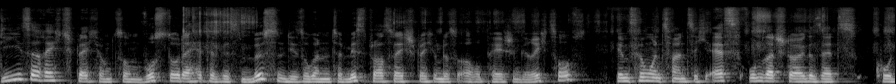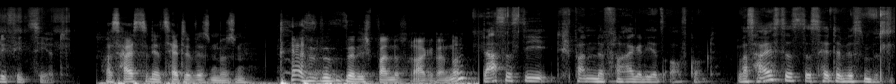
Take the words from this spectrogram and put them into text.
diese Rechtsprechung zum wusste oder hätte wissen müssen, die sogenannte Missbrauchsrechtsprechung des Europäischen Gerichtshofs, im 25f Umsatzsteuergesetz kodifiziert. Was heißt denn jetzt hätte wissen müssen? Das ist ja die spannende Frage dann, ne? Das ist die spannende Frage, die jetzt aufkommt. Was heißt es, das hätte wissen müssen?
